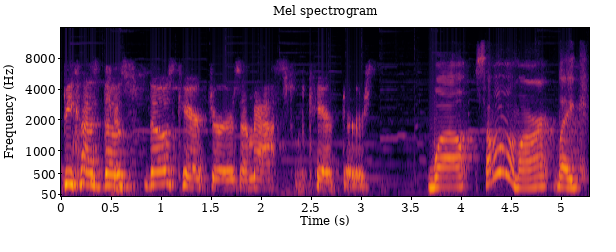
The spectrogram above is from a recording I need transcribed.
because those those characters are masked characters. Well, some of them aren't like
